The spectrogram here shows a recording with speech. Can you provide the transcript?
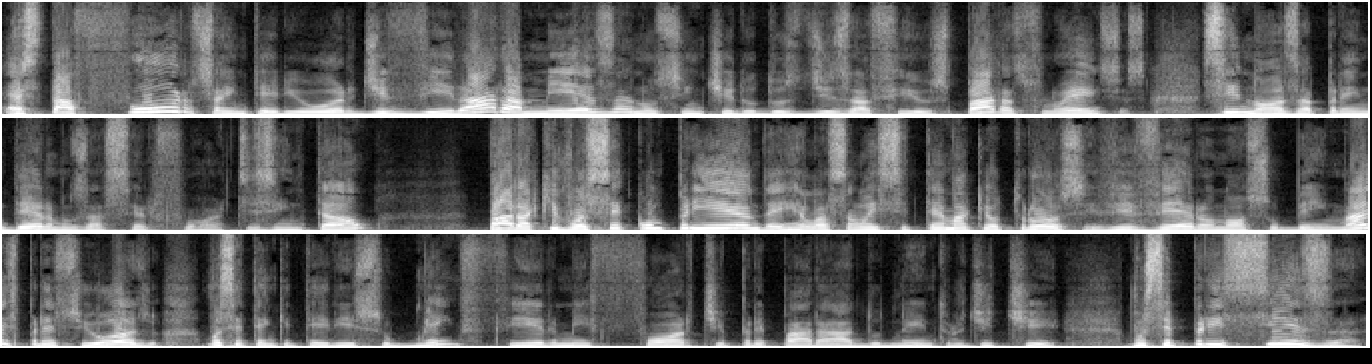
esta força interior de virar a mesa no sentido dos desafios para as fluências, se nós aprendermos a ser fortes. Então, para que você compreenda em relação a esse tema que eu trouxe, viver o nosso bem mais precioso, você tem que ter isso bem firme, forte, preparado dentro de ti. Você precisa,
